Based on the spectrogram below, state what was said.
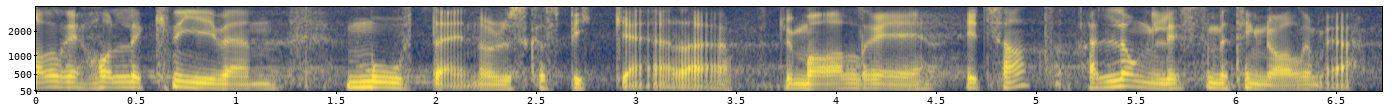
aldri holde kniven mot deg når du skal spikke. Eller du må aldri, ikke sant? En lang liste med ting du aldri må gjøre.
